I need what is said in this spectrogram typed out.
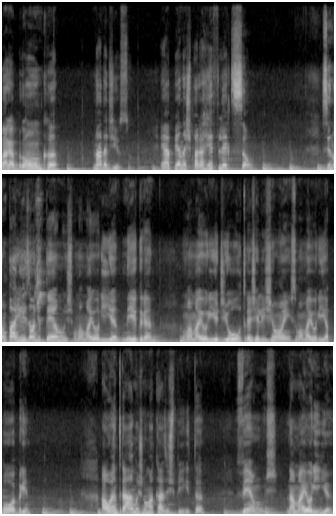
para a bronca, nada disso. É apenas para reflexão. Se num país onde temos uma maioria negra, uma maioria de outras religiões, uma maioria pobre. Ao entrarmos numa casa espírita, vemos, na maioria,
